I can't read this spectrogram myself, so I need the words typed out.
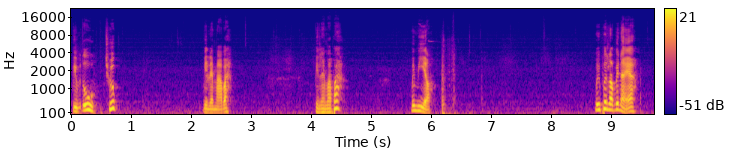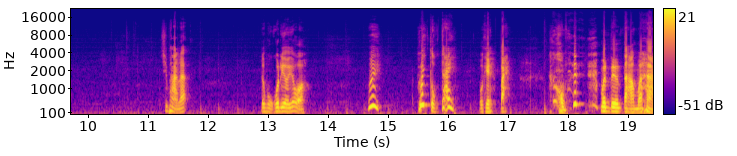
ปิดประตูชุบมีอะไรมาปะมีอะไรมาปะไม่มีเหรอเฮ้ยเพื่อนเราไปไหนอะชิบหายแล้ว เดี๋ยวผมคนเดียวอีกแล้วเหรอ เฮ้ย เฮ้ย ตกใจ โอเค ไปผมมันเดินตามมาหา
